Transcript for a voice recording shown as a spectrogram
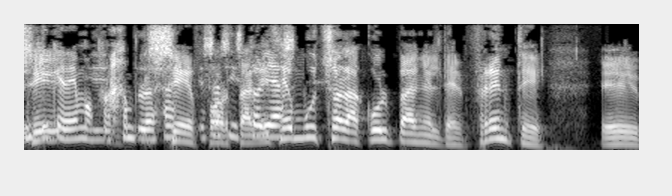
y qué queremos. Por ejemplo, se fortalece mucho la culpa en el del frente. Eh,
